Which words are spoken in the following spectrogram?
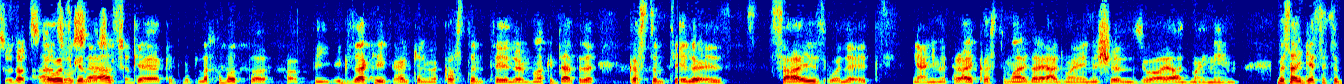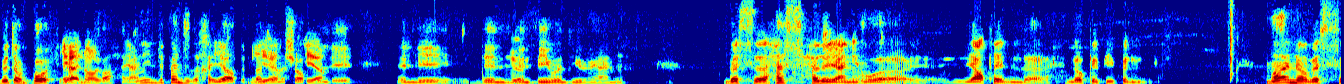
so that's I that's was also gonna a ask section آه، كنت متلخبط آه، في exactly في هالكلمة custom tailor ما كنت أعرف إذا custom tailor is size ولا it's يعني مثلا I customize I add my initials or I add my name بس I guess it's a bit of both Yeah, يعني no. صح يعني it depends on the خياط depends Yeah, on the shop yeah. اللي اللي they'll, Yeah. they'll be with you يعني بس احس حلو يعني هو يعطي اللوكل بيبل ما إنه بس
